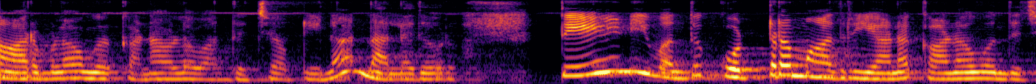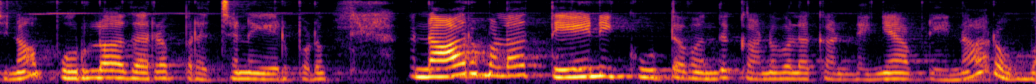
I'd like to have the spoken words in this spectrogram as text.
நார்மலாக உங்கள் கனவில் வந்துச்சு அப்படின்னா நல்லது. வரும் தேனி வந்து கொட்டுற மாதிரியான கனவு வந்துச்சுன்னா பொருளாதார பிரச்சனை ஏற்படும். நார்மலாக தேனி கூட்டை வந்து கனவில் கண்டீங்க அப்படின்னா ரொம்ப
